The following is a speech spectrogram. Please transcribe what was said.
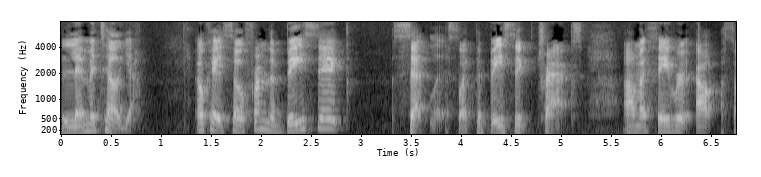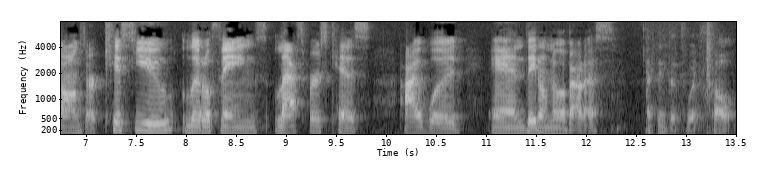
let me tell ya. Okay, so from the basic set list, like the basic tracks, uh, my favorite out songs are Kiss You, Little Things, Last First Kiss, I Would, and They Don't Know About Us. I think that's what it's called.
